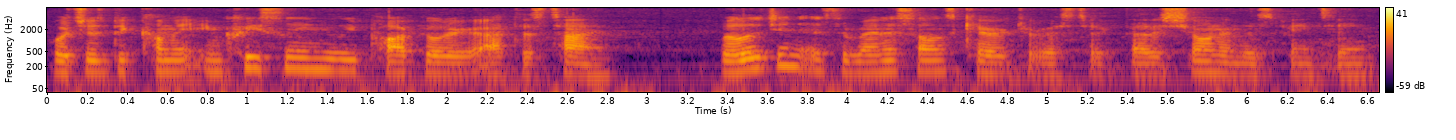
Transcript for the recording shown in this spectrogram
which was becoming increasingly popular at this time. Religion is the Renaissance characteristic that is shown in this painting,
